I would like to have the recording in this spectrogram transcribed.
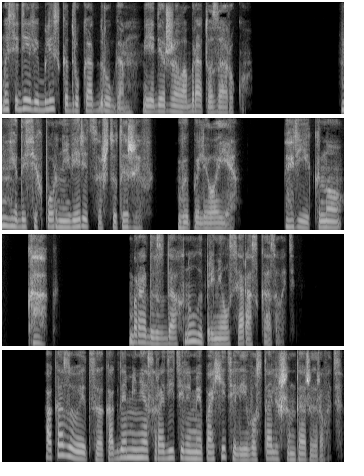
Мы сидели близко друг от друга, я держала брата за руку. «Мне до сих пор не верится, что ты жив», — выпалила я. «Рик, но как?» Брат вздохнул и принялся рассказывать. Оказывается, когда меня с родителями похитили, его стали шантажировать.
